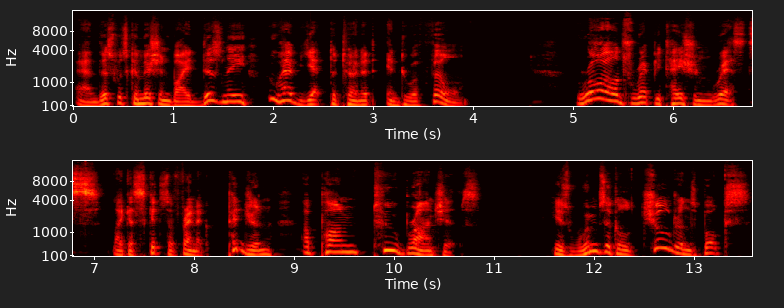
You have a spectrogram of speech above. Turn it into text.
and this was commissioned by Disney, who have yet to turn it into a film. Roald's reputation rests, like a schizophrenic pigeon, upon two branches. His whimsical children's books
